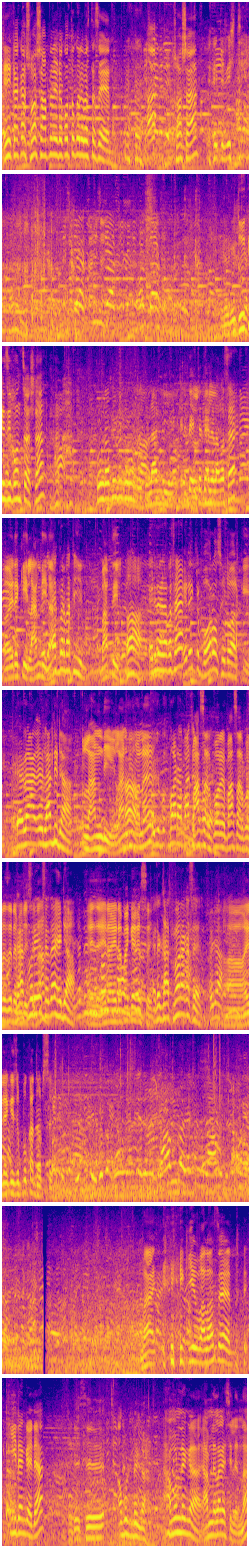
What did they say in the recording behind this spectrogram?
এই কাকা শশা আপনারা এটা কত করে বেচতেছেন? শশা। দুই কেজি পঞ্চাশ না? কোনটা? এটা কি লান্ডি না? একবার বাতিল। বাতিল। হ্যাঁ এটা আছে? এটা একটু বড় ছোট আর কি। এটা লান্ডি না। লান্ডি লান্ডি হ্যাঁ, মানে বাসার পরে। বাসার পরে যেটা বেরিয়েছে না? হেডা। এই যে এটা এটা পাকে গেছে। এটা গাছ মরা গেছে। এটা কিছু পোকা ধরছে। ভাই কি ভালো আছেন? কি ডেঙ্গা এটা? এটা আমুল ডেঙ্গা। আমন ডেঙ্গা? আমনে লাগাইছিলেন না?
